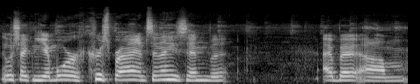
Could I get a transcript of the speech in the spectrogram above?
I wish I can get more Kris Bryant and Asen, but I bet, um,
